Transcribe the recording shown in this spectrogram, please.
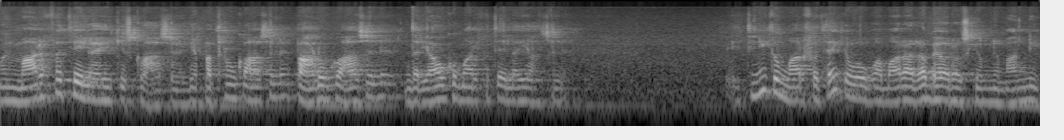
मन मार्फत इलाही किसको हासिल है? क्या पत्थरों को हासिल है? पहाड़ों को हासिल है? दरियाओं को मार्फत इलाही हासिल है? इतनी तो मार्फत है कि वो हमारा रब है और उसकी हमने माननी।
